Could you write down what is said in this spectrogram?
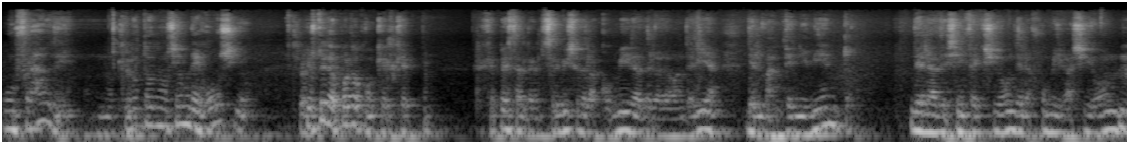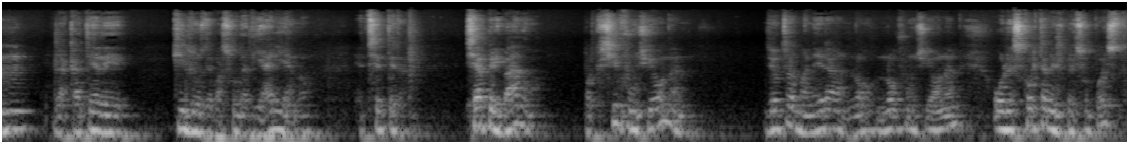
un fraude, que no todo sea un negocio. Yo estoy de acuerdo con que el que, el que presta el servicio de la comida, de la lavandería, del mantenimiento, de la desinfección, de la fumigación, la cantidad de kilos de basura diaria, ¿no? etcétera, sea privado, porque sí funcionan. De otra manera no, no funcionan o les cortan el presupuesto.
